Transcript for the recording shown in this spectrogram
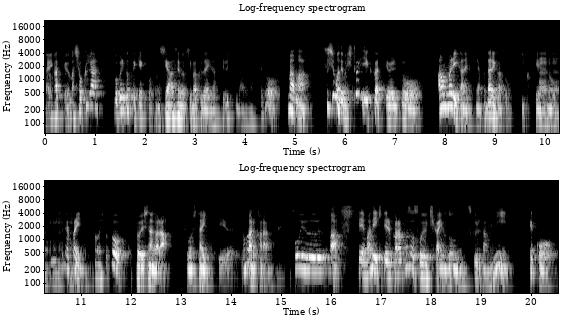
ありますけど、まあ、食が僕にとって結構その幸せの起爆剤になってるっていうのはありますけど、まあまあ、寿司もでも一人で行くかって言われると、あんまり行かないですね。やっぱ誰かと行くケースのやっぱりその人と共有しながら過ごしたいっていうのがあるからみたいな、そういう、まあ、テーマで生きてるからこそ、そういう機会をどんどん作るために、結構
